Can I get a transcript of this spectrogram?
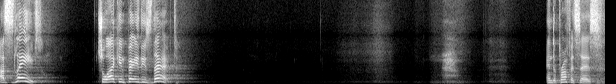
as slaves so I can pay this debt. And the prophet says,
